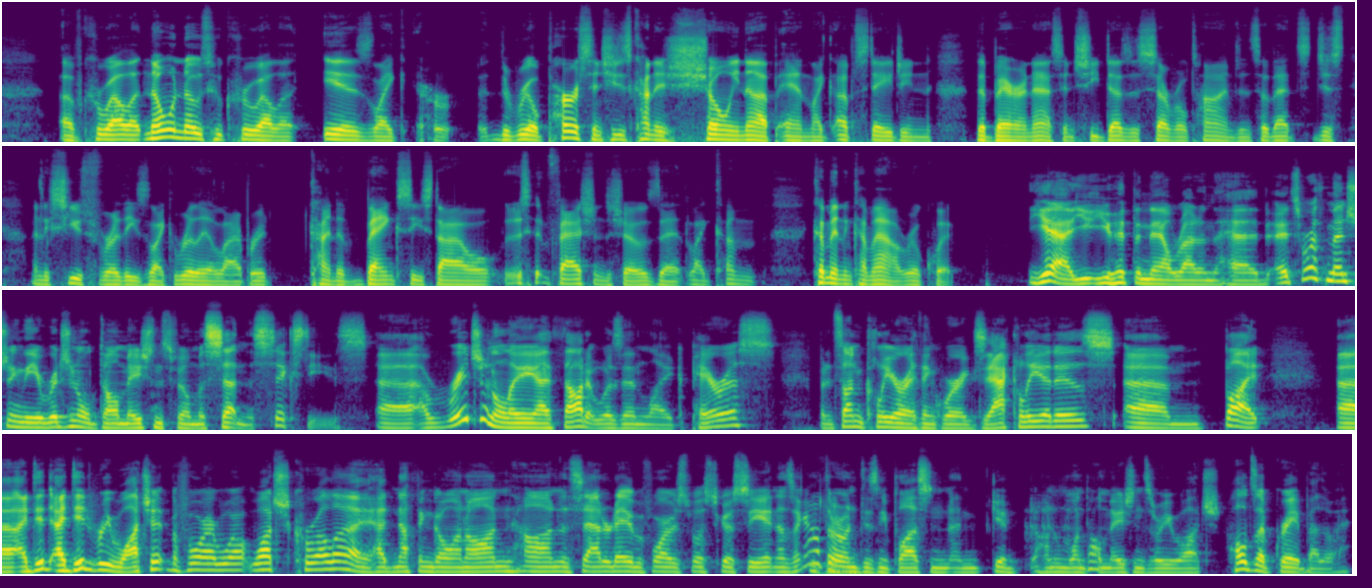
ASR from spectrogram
of Cruella. No one knows who Cruella is, like her the real person. She's just kind of showing up and like upstaging the Baroness, and she does this several times, and so that's just an excuse for these like really elaborate kind of Banksy style fashion shows that like come come in and come out real quick. Yeah, you, you hit the nail right on the head. It's worth mentioning the original Dalmatians film was set in the 60s. Uh, originally, I thought it was in like Paris, but it's unclear, I think, where exactly it is. Um, but uh, I did I did rewatch it before I watched Cruella. I had nothing going on on a Saturday before I was supposed to go see it, and I was like, I'll throw on Disney Plus and, and give 101 Dalmatians a rewatch. Holds up great, by the way.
